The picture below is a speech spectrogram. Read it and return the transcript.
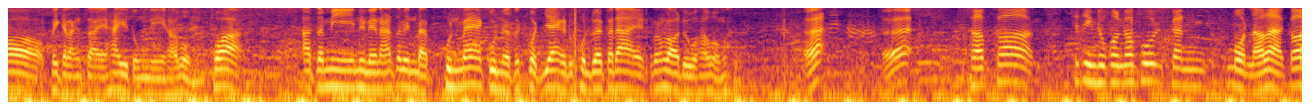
ก็เป็นกำลังใจให้อยู่ตรงนี้ครับผมเพราะว่า อาจจะมีหนึ่งในนั้นจะเป็นแบบคุณแม่คุณอาจจะกดแย่งกับทุกคนด้วยก็ได้ต้องรอดูครับผม เอ๊ะเอ๊ะครับก็ที่จริงทุกคนก็พูดกันหมดแล้วแหละก็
